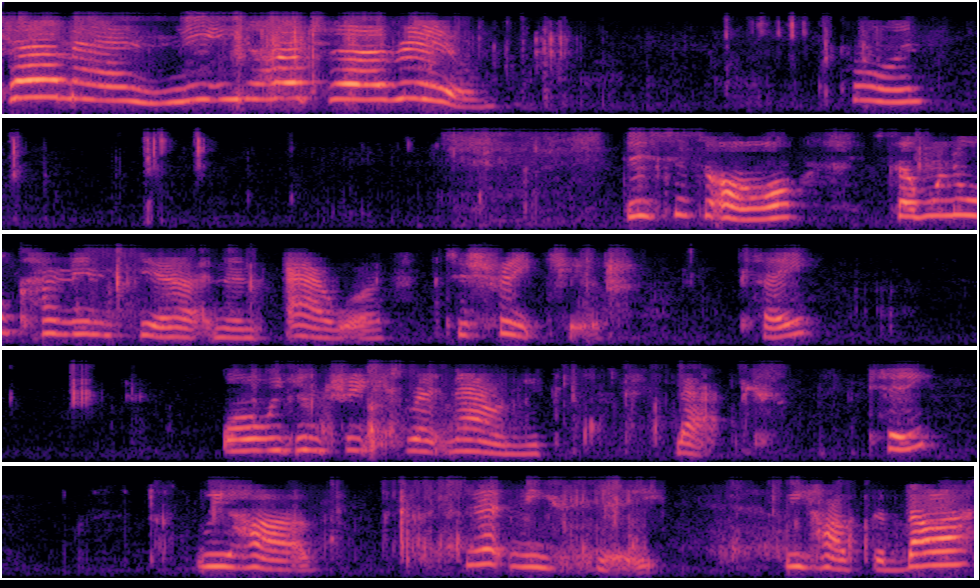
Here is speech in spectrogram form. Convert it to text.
come and lead her to Come on. This is all. Someone will come in here in an hour to treat you. Okay? Or we can treat you right now and you can relax. Okay? We have, let me see. We have the bath,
